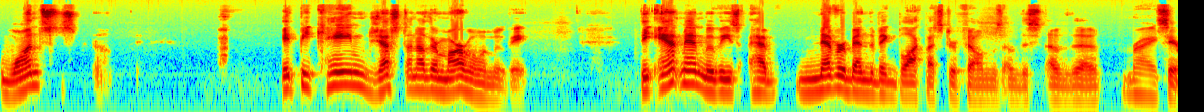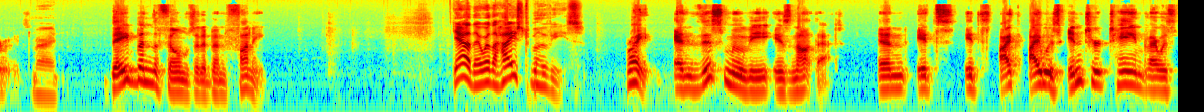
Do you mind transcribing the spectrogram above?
once it became just another Marvel movie. The Ant-Man movies have never been the big blockbuster films of this of the Right. series. Right. They've been the films that have been funny. Yeah, they were the heist movies. Right. And this movie is not that. And it's it's I I was entertained, but I was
